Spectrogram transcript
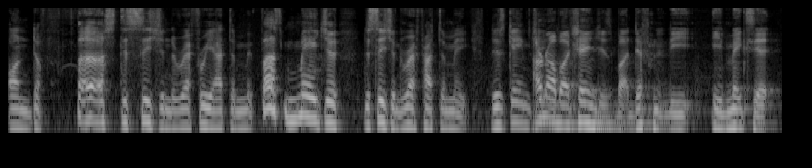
on the first decision the referee had to make. First major decision the ref had to make. This game. I don't know about changes, but definitely it makes it.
